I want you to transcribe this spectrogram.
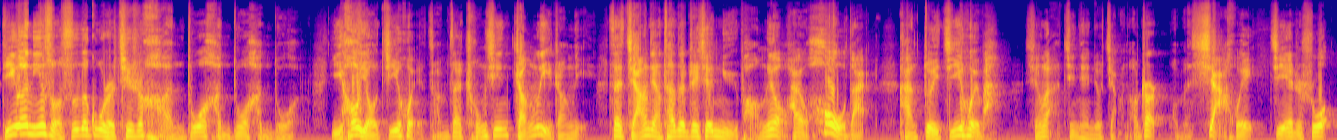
狄俄尼索斯的故事其实很多很多很多，以后有机会咱们再重新整理整理，再讲讲他的这些女朋友还有后代，看对机会吧。行了，今天就讲到这儿，我们下回接着说。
